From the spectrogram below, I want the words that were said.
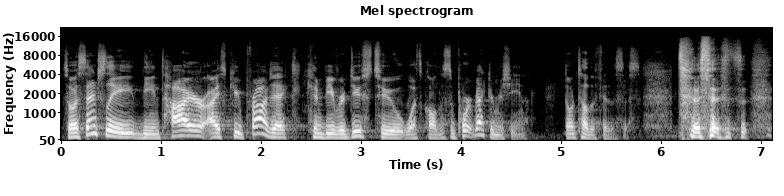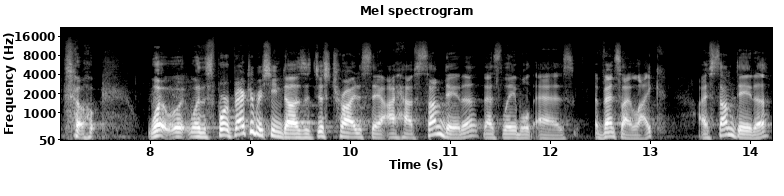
So essentially, the entire IceCube project can be reduced to what's called a support vector machine. Don't tell the physicists. so what, what the support vector machine does is just try to say, I have some data that's labeled as events I like. I have some data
